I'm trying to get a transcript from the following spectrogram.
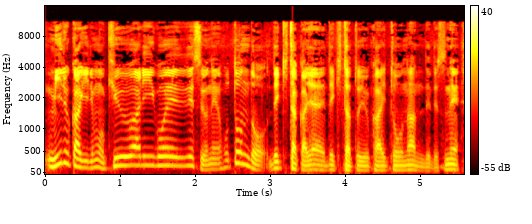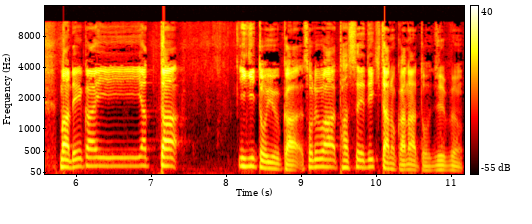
見る限りもう9割超えですよね。ほとんどできたかややできたという回答なんでですね。まあ、例外やった意義というか、それは達成できたのかなと十分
